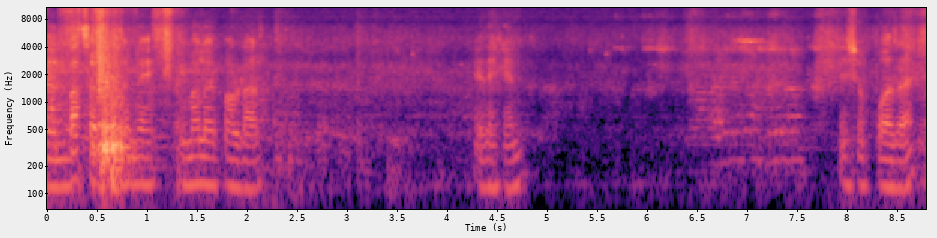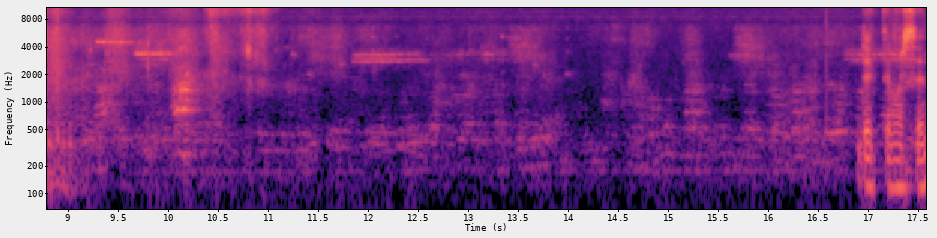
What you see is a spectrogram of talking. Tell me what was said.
উম, বাচ্চাদের জন্য হিমালয় পাউডার। এ দেখেন। এসব পাওয়া যায়। দেখতে পাচ্ছেন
